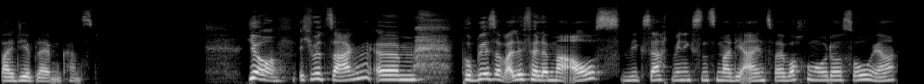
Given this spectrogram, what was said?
bei dir bleiben kannst. Ja, ich würde sagen, ähm, probier es auf alle Fälle mal aus. Wie gesagt, wenigstens mal die ein, zwei Wochen oder so, ja.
